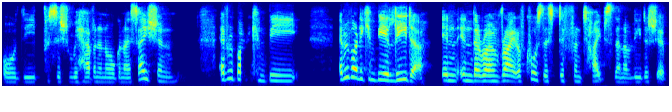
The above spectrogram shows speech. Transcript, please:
or the position we have in an organization. Everybody can be everybody can be a leader in, in their own right. Of course, there's different types then of leadership.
